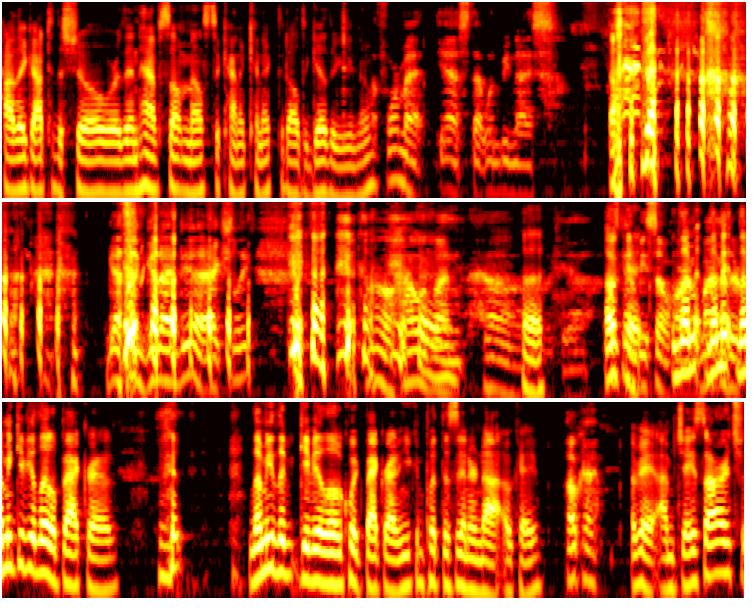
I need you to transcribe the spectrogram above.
how they got to the show, or then have something else to kind of connect it all together. You know. a format yes that would be nice that's a good idea actually oh how have i oh, uh, yeah it's gonna okay. be so hard let me My let me other- let me give you a little background. let me li- give you a little quick background, and you can put this in or not. Okay. okay Okay, I'm Jay Sarge.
